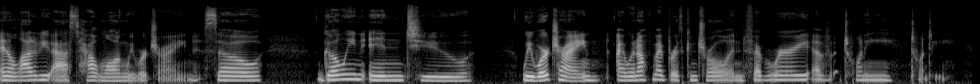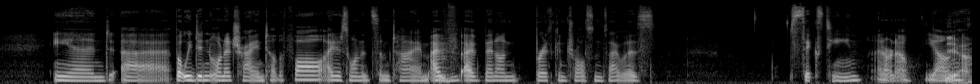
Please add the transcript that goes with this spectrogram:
And a lot of you asked how long we were trying. So going into, we were trying. I went off my birth control in February of 2020. And, uh, but we didn't want to try until the fall. I just wanted some time. I've, I've been on birth control since I was 16. I don't know, young. Yeah.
